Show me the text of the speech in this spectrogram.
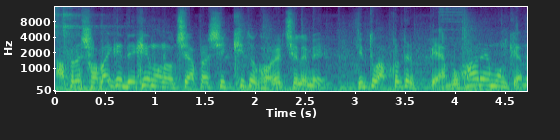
আপনাদের সবাইকে দেখে মনে হচ্ছে আপনার শিক্ষিত ঘরের ছেলে মেয়ে। কিন্তু আপনাদের ব্যবহার এমন কেন?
